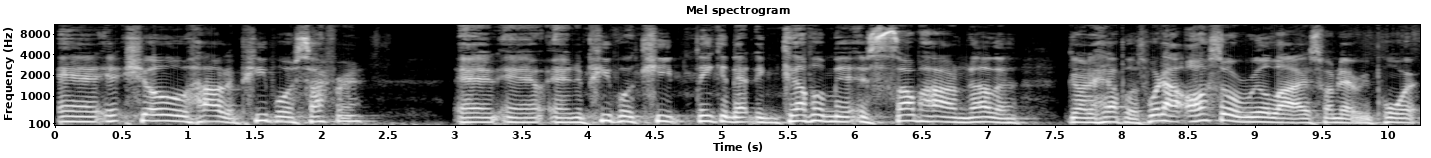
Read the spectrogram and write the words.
and it shows how the people are suffering, and, and, and the people keep thinking that the government is somehow or another going to help us. What I also realized from that report,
